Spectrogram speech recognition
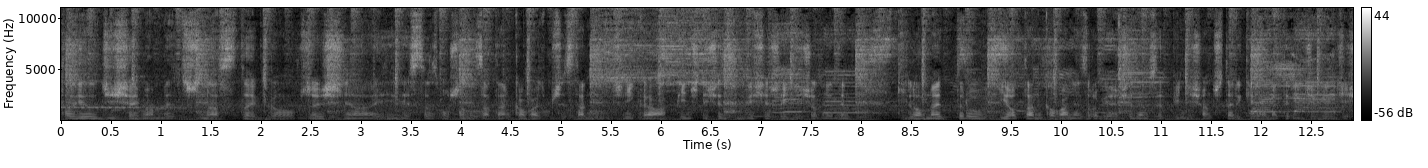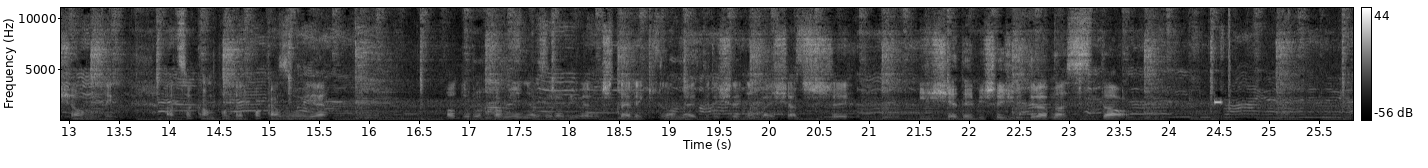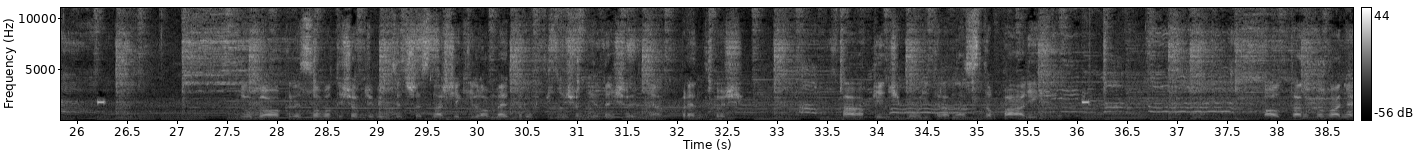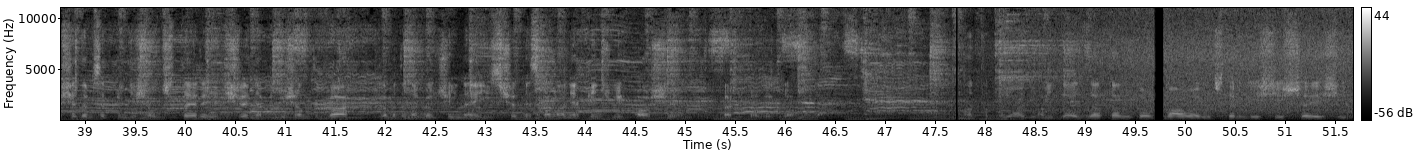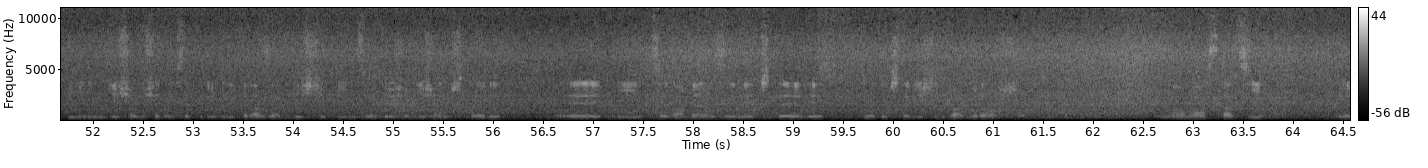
To dzisiaj mamy 13 września i jestem zmuszony zatankować przy stanie licznika 5261 km i od tankowania zrobiłem 754 km i 90. A co komputer pokazuje? Od uruchomienia zrobiłem 4 km, średnio 23 i 7,6 litra na 100. Długookresowo 1916 km, 51 średnia prędkość, a 5,5 litra na 100 paliw. Od tankowania 754, średnia 52 km na godzinę i średnie spalania 5,8. Tak to wygląda. No to Jak widać zatankowałem 46,5 700 litra za 205 zł 84 yy, i cena benzyny 4 zł 42 grosze. No na stacji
